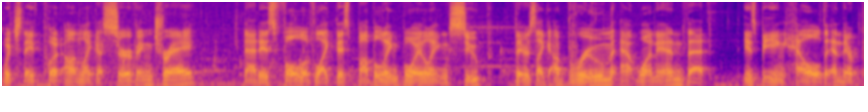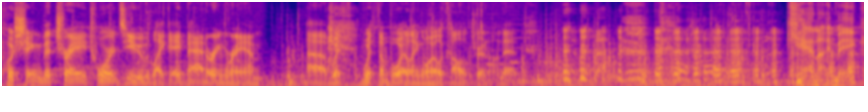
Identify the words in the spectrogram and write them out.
which they've put on like a serving tray that is full of like this bubbling, boiling soup. There's like a broom at one end that is being held, and they're pushing the tray towards you like a battering ram uh, with with a boiling oil cauldron on it. Can I make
